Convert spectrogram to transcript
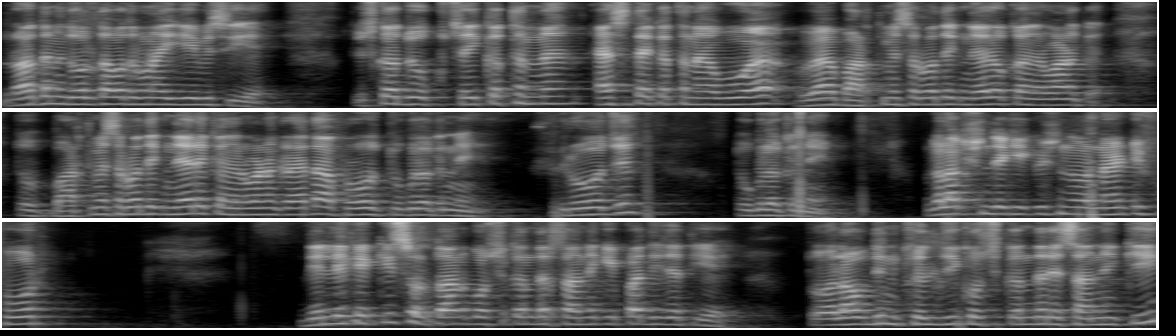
राधा ने दौलताबाद बनाई, ये भी सही है। तो इसका जो सही कथन है, ऐसा तय कथन है, वो है, वह भारत में सर्वाधिक नहरों का निर्माण तो भारत में सर्वाधिक नहर का निर्माण कराया था फिरोज तुगलक ने, फिरोज तुगलक ने। अगला क्वेश्चन देखिए, question number ninety four. Delhi के किस सुल्तान को सिकंदर सानी की उपाधि जाती है? तो अलाउद्दीन खिलजी को सिकंदर सानी की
